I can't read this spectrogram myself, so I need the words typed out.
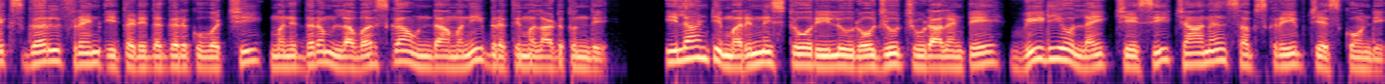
ఎక్స్ గర్ల్ ఫ్రెండ్ ఇతడి దగ్గరకు వచ్చి మనిద్దరం లవర్స్గా ఉందామని బ్రతిమలాడుతుంది. ఇలాంటి మరిన్ని స్టోరీలు రోజూ చూడాలంటే వీడియో లైక్ చేసి ఛానల్ సబ్స్క్రైబ్ చేసుకోండి.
